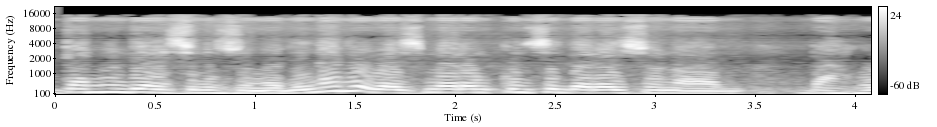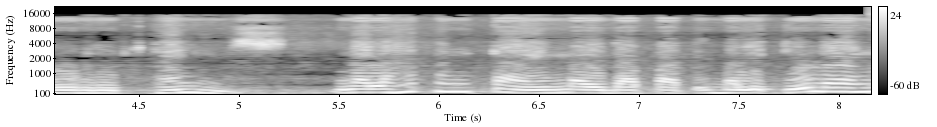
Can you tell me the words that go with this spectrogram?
ganun din ang sinusunod. In other words, mayroong consideration of the holy times. Na lahat ng time ay dapat ibalik. Yun ang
